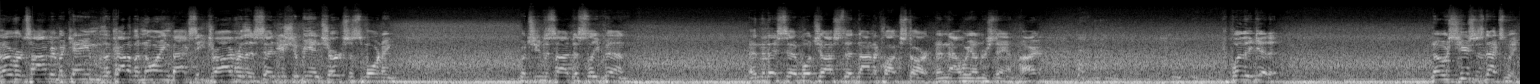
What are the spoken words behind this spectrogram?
and over time, he became the kind of annoying backseat driver that said you should be in church this morning, but you decided to sleep in. And then they said, well, Josh said 9 o'clock start, and now we understand, all right? Completely get it. No excuses next week.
